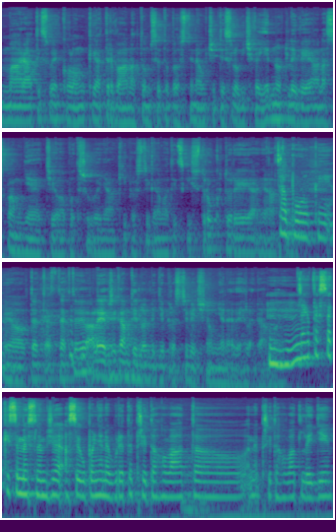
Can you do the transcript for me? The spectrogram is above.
má rád ty svoje kolonky a trvá na tom se to prostě naučit ty slovíčka jednotlivě a na spaměť, jo, a potřebuje nějaký prostě gramatický struktury a nějaký... Tabulky. Jo, tak, tak, tak to jo, ale jak říkám, tyhle lidi prostě většinou mě nevyhledávají. Mm-hmm, tak, tak taky si myslím, že asi úplně nebudete přitahovat, no. nepřitahovat lidi,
